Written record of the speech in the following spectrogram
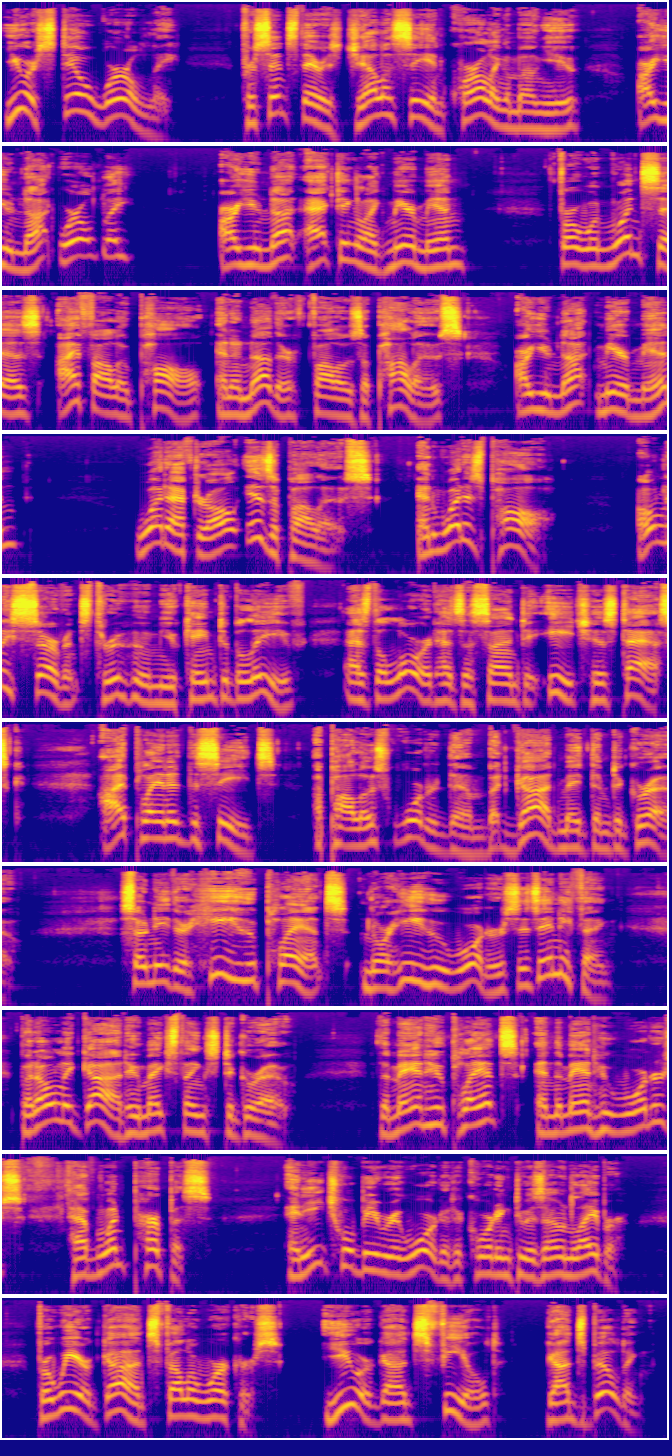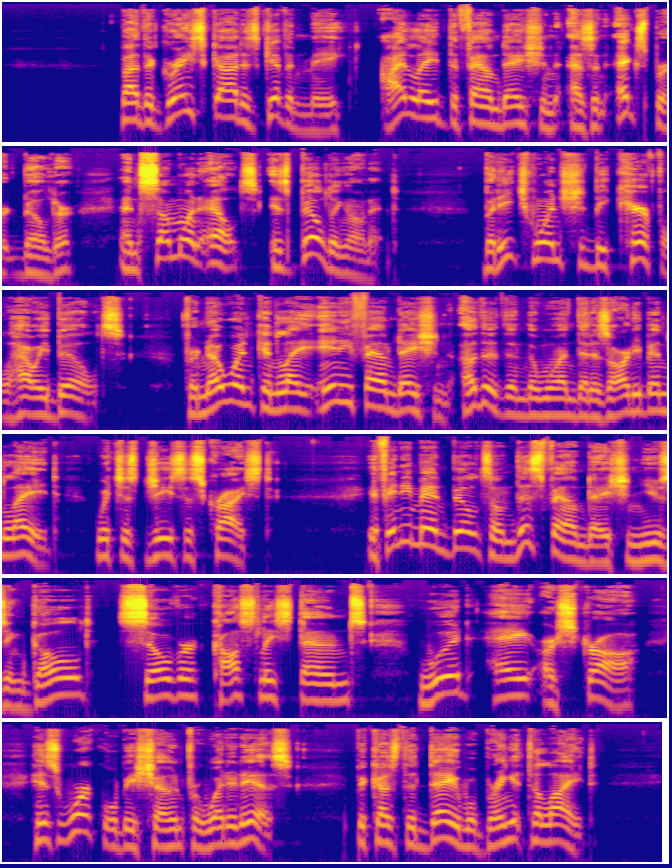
You are still worldly. For since there is jealousy and quarreling among you, are you not worldly? Are you not acting like mere men? For when one says, I follow Paul, and another follows Apollos, are you not mere men? What, after all, is Apollos? And what is Paul? Only servants through whom you came to believe, as the Lord has assigned to each his task. I planted the seeds, Apollos watered them, but God made them to grow. So neither he who plants nor he who waters is anything, but only God who makes things to grow. The man who plants and the man who waters have one purpose, and each will be rewarded according to his own labor. For we are God's fellow workers. You are God's field, God's building. By the grace God has given me, I laid the foundation as an expert builder, and someone else is building on it. But each one should be careful how he builds, for no one can lay any foundation other than the one that has already been laid, which is Jesus Christ. If any man builds on this foundation using gold, silver, costly stones, wood, hay, or straw, his work will be shown for what it is, because the day will bring it to light.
